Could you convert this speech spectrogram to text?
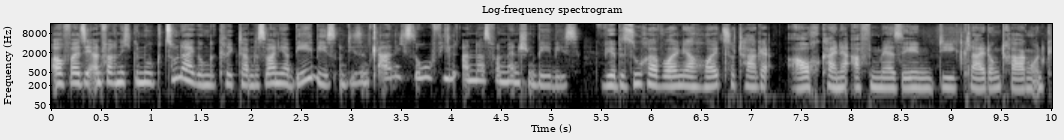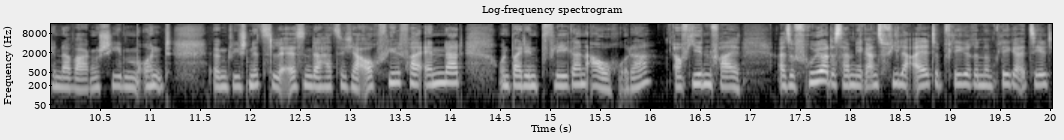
auch weil sie einfach nicht genug Zuneigung gekriegt haben. Das waren ja Babys und die sind gar nicht so viel anders von Menschenbabys. Wir Besucher wollen ja heutzutage auch keine Affen mehr sehen, die Kleidung tragen und Kinderwagen schieben und irgendwie Schnitzel essen. Da hat sich ja auch viel verändert und bei den Pflegern auch, oder? Auf jeden Fall. Also früher, das haben mir ganz viele alte Pflegerinnen und Pfleger erzählt,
